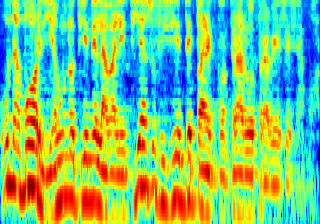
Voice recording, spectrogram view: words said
un amor y aún no tiene la valentía suficiente para encontrar otra vez ese amor.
